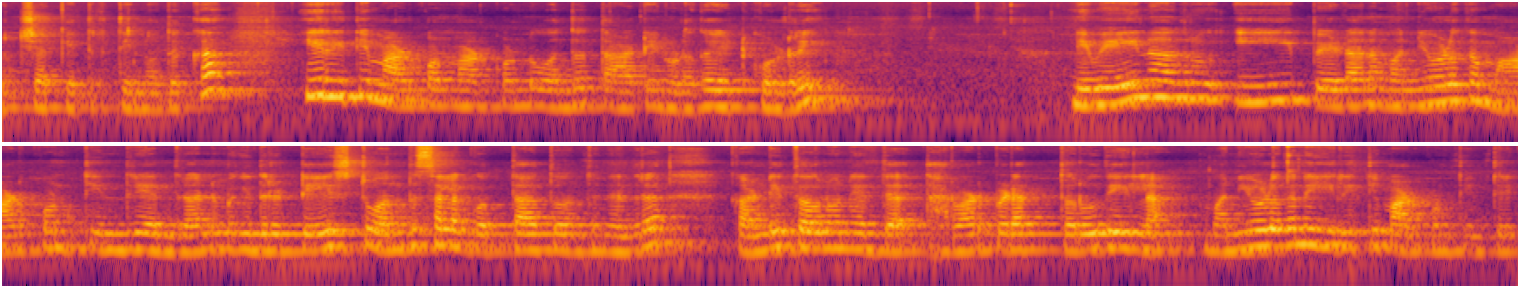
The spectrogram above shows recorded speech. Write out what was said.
ರುಚಿ ತಿನ್ನೋದಕ್ಕೆ. ಈ ರೀತಿ ಮಾಡ್ಕೊಂಡು ಮಾಡಿಕೊಂಡು ಒಂದು ತಾಟಿನೊಳಗೆ ಇಟ್ಕೊಳ್ರಿ. ನೀವೇನಾದರೂ ಈ ಪೇಡಾನ ಮನೆಯೊಳಗೆ ಮಾಡ್ಕೊಂಡು ತಿಂದ್ರಿ ಅಂದ್ರೆ ನಿಮಗೆ ಇದ್ರ ಟೇಸ್ಟ್ ಒಂದು ಸಲ ಗೊತ್ತಾಯ್ತು ಅಂತಂದ್ರೆ ಖಂಡಿತವಾಗ್ಲೂ ನೀವು ಧಾರವಾಡ ಪೇಡ ತರೋದೇ ಇಲ್ಲ. ಮನೆಯೊಳಗನೆ ಈ ರೀತಿ ಮಾಡ್ಕೊಂಡು ತಿಂತೀರಿ.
